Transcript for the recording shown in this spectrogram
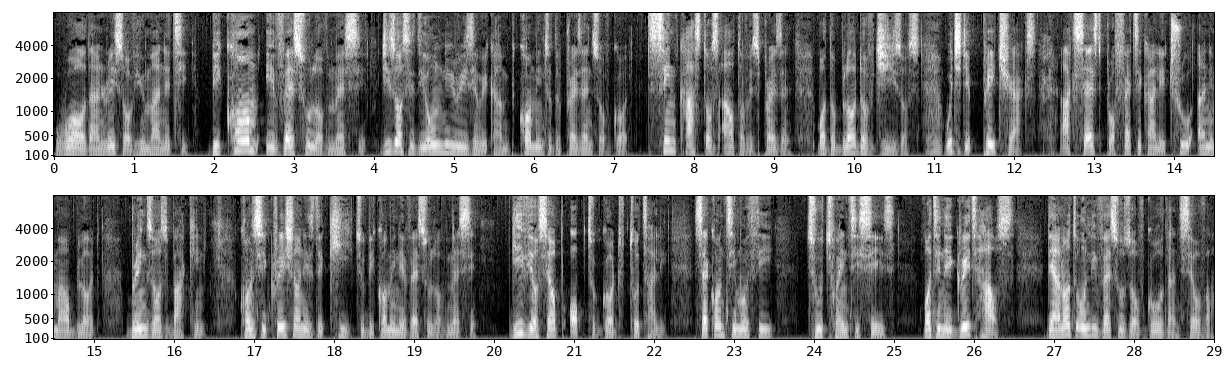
world and race of humanity. Become a vessel of mercy. Jesus is the only reason we can come into the presence of God. Sin cast us out of his presence, but the blood of Jesus, which the patriarchs accessed prophetically through animal blood, brings us back in. Consecration is the key to becoming a vessel of mercy. Give yourself up to God totally. 2 Timothy 2:20 says, "But in a great house there are not only vessels of gold and silver,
